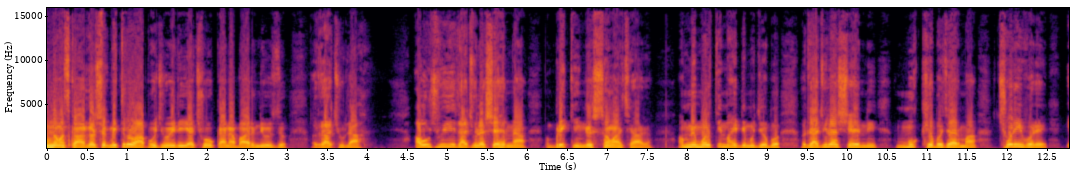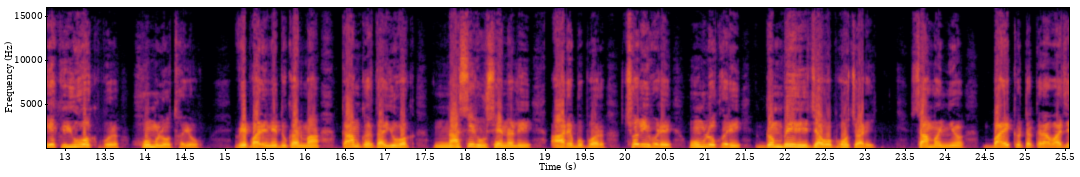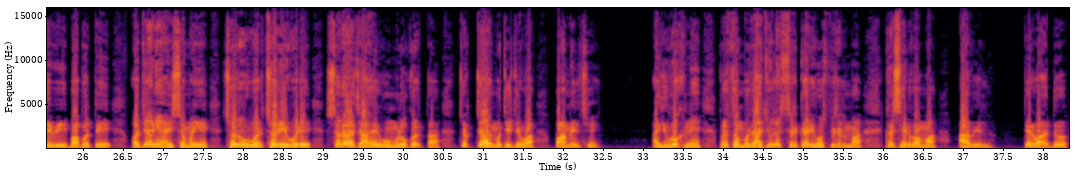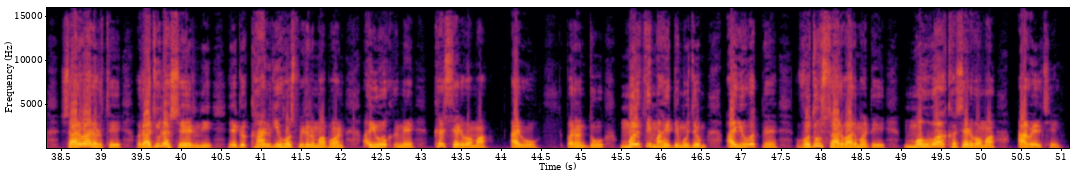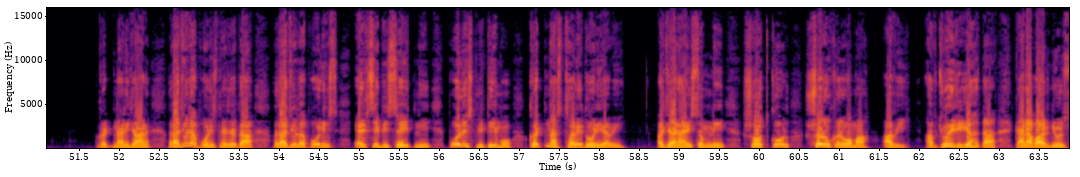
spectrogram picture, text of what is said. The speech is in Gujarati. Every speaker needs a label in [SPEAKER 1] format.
[SPEAKER 1] નમસ્કાર, દર્શક મિત્રો, આપ જોઈ રહ્યા છો કાનાબાર ન્યૂઝ, રાજુલા. આવું જોઈએ રાજુલા શહેરના બ્રેકિંગ સમાચાર. અમને મળતી માહિતી મુજબ, રાજુલા શહેરની મુખ્ય બજારમાં છોડી વડે એક યુવક પર હુમલો થયો. વેપારીની દુકાનમાં કામ કરતા યુવક નાસિર હુસેન અલી આરબ પર છરી વડે હુમલો કરી ગંભીર ઇજાઓ પહોંચાડી. સામાન્ય બાઇક ટકરાવા જેવી બાબતે અજાણ્યા એ સમયે છરુ છરી વડે સરા જાહેર હુમલો કરતા ચકચાર મચી જવા પામેલ છે. આ યુવકને પ્રથમ રાજુલા સરકારી હોસ્પિટલમાં ખસેડવામાં આવેલ. ત્યારબાદ સારવાર અર્થે રાજુલા શહેરની એક ખાનગી હોસ્પિટલમાં પણ આ યુવકને ખસેડવામાં આવ્યો. પરંતુ મળતી માહિતી મુજબ આ યુવકને વધુ સારવાર માટે મહુવા ખસેડવામાં આવેલ છે. ઘટનાની જાણ રાજુલા પોલીસને થતાં રાજુલા પોલીસ એલસીબી સહિતની પોલીસની ટીમો ઘટના સ્થળે દોડી આવી. અજાણા ઇસમની શોધખોળ શરૂ કરવામાં આવી. આપ જોઈ રહ્યા હતા કાનાબાર ન્યૂઝ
